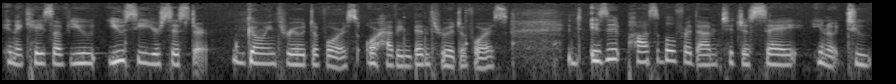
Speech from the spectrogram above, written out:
in a case of you, you see your sister going through a divorce or having been through a divorce, is it possible for them to just say, you know, to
